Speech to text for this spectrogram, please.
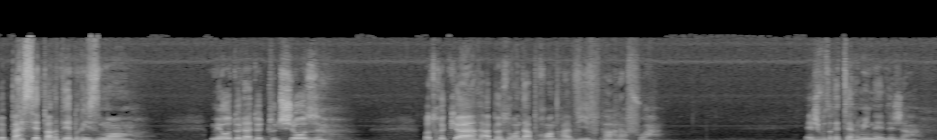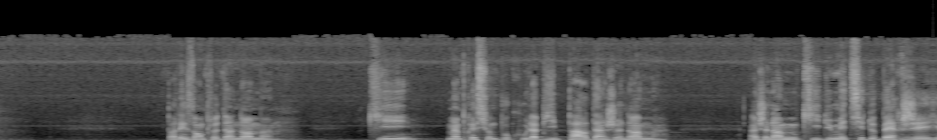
de passer par des brisements, mais au-delà de toute chose, notre cœur a besoin d'apprendre à vivre par la foi. Et je voudrais terminer déjà par l'exemple d'un homme qui m'impressionne beaucoup. La Bible parle d'un jeune homme, un jeune homme qui, du métier de berger,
